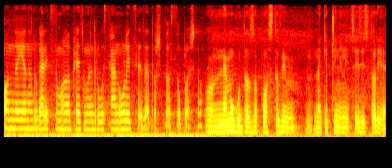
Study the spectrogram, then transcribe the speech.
onda jedna drugarica sam morala da pređemo na drugu stranu ulice zato što se uplašao. Ne mogu da zapostavim neke činjenice iz istorije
